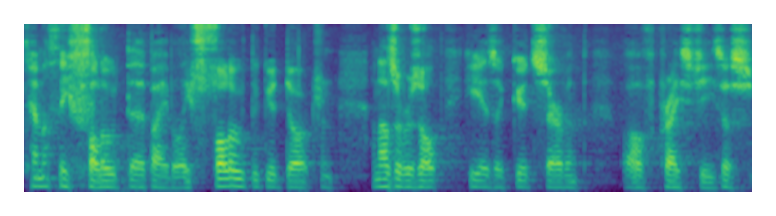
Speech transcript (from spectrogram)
Timothy followed the Bible, he followed the good doctrine, and as a result, he is a good servant of Christ Jesus.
